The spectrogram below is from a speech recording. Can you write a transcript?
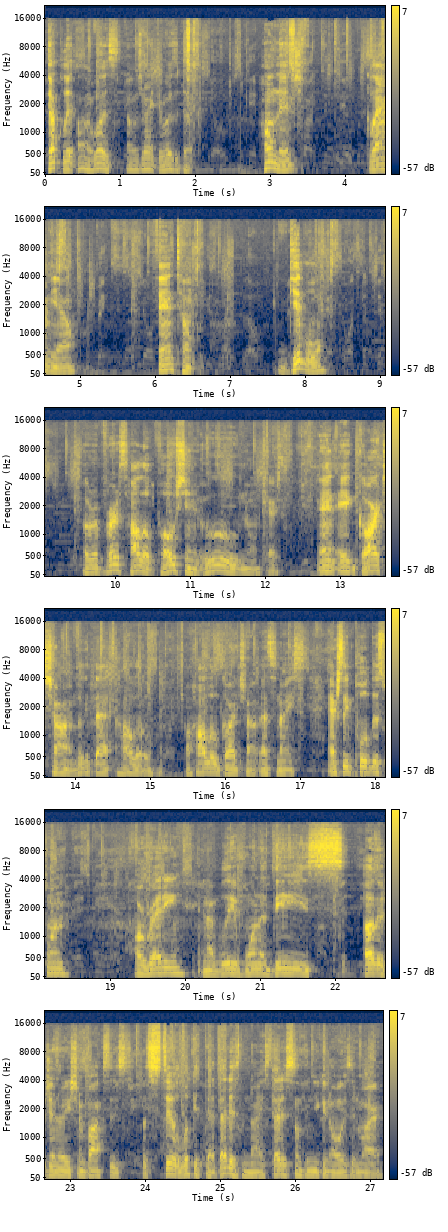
Ducklett. Oh, I was. I was right. There was a duck. Honedge. Glameow. Phantom. Gible. A reverse holo potion. Ooh, no one cares. And a Garchomp. Look at that holo. A holo Garchomp. That's nice. Actually pulled this one already, and I believe one of these other generation boxes. But still, look at that. That is nice. That is something you can always admire.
